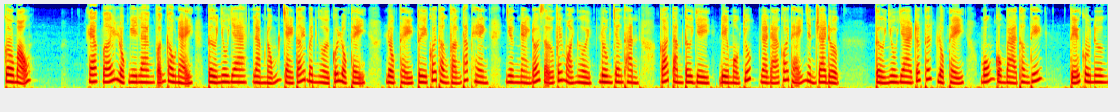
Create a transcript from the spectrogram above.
Cô mẫu khác với lục nghi lan vẫn câu nệ, từ nhu gia làm nũng chạy tới bên người của lục thị. Lục thị tuy có thân phận thấp hèn, nhưng nàng đối xử với mọi người luôn chân thành, có tâm tư gì, đều một chút là đã có thể nhìn ra được. Từ nhu gia rất thích lục thị, muốn cùng bà thân thiết. Tiểu cô nương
